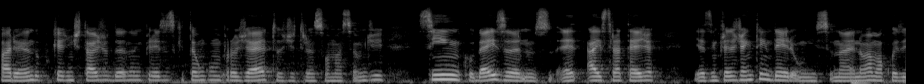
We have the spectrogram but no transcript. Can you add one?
parando, porque a gente está ajudando empresas que estão com projetos de transformação de 5, 10 anos. É a estratégia, e as empresas já entenderam isso, né? Não é uma coisa,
